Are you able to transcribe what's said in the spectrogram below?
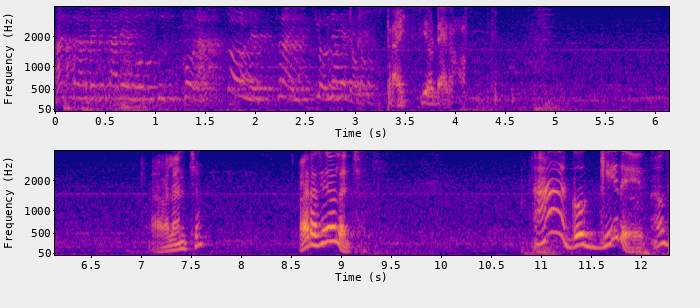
Atravesaremos sus corazones traicioneros. Traicionero. Avalancha. Ahora sí, avalancha. Go get it. Ok.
